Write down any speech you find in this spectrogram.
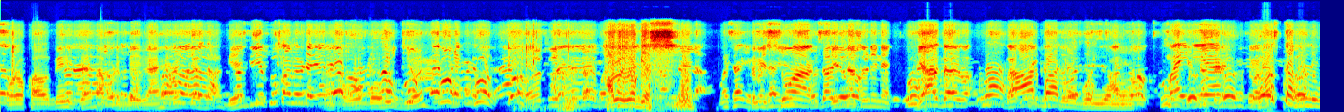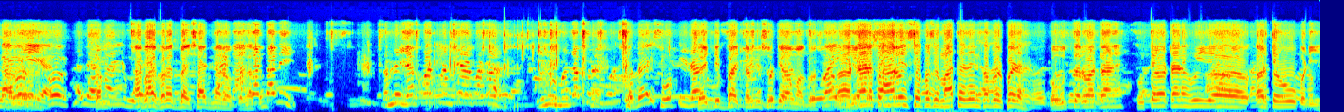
થોડો ખાવા બેસી જાય. આપણે બે અહીંયા રહી ગયા હતા બે? ગયો. હાલો યોગેશ. તમે શું આ ગીતના સુણીને યાર બાર બાર નહીં બોલ્યો મેં. મસ્ત ફીલિંગ આવી. તમ- ભાઈ ભરતભાઈ સાઈડ ના રહો પેલા તો. બધાય સોટી જાય. જયદીપભાઈ તમે શું કહેવા માંગો છો? અત્યારે તો સારું છે પછી માથે જઈને ખબર પડે. ઉત્તર વાટાણે? ઉત્તર વટાણે હુઈ અ, હોવું પડી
